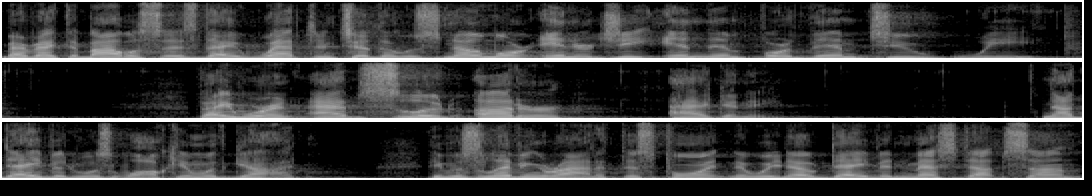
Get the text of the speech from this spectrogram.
Matter of fact, the Bible says they wept until there was no more energy in them for them to weep. They were in absolute, utter agony. Now, David was walking with God. He was living right at this point. That we know David messed up some.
